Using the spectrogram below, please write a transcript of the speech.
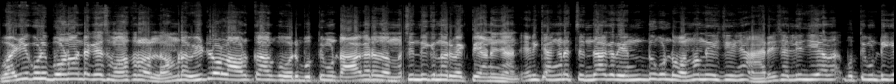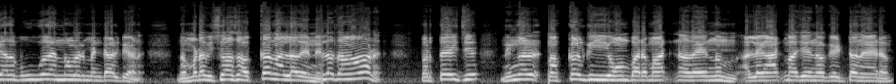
വഴി കൂടി പോണവന്റെ കേസ് മാത്രമല്ല നമ്മുടെ വീട്ടിലുള്ള ആൾക്കാർക്ക് ഒരു ബുദ്ധിമുട്ടാകരുതെന്ന് ചിന്തിക്കുന്ന ഒരു വ്യക്തിയാണ് ഞാൻ. എനിക്ക് അങ്ങനെ ചിന്താഗതി എന്തുകൊണ്ട് വന്നെന്ന് ചോദിച്ചു കഴിഞ്ഞാൽ ആരെയും ശല്യം ചെയ്യാതെ ബുദ്ധിമുട്ടിക്കാതെ പോവുക എന്നുള്ളൊരു മെന്റാലിറ്റിയാണ് നമ്മുടെ വിശ്വാസം ഒക്കെ നല്ലത് തന്നെ. നല്ലതാണ്. പ്രത്യേകിച്ച് നിങ്ങൾ മക്കൾക്ക് ഈ ഓം പരമാത്മതയെന്നും അല്ലെങ്കിൽ ആത്മജയ എന്നൊക്കെ ഇട്ട നേരം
